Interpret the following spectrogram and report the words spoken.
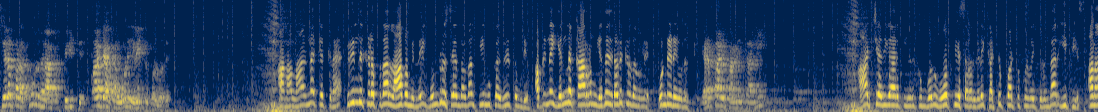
சில பல கூறுகளாக பிரித்து பாஜகவோடு இணைத்துக் கொள்வது. ஆனால் நான் என்ன கேட்கிறேன்? பிரிந்து கிடப்பதால் லாபம் இல்லை ஒன்று சேர்ந்தால் தான் திமுக வீழ்த்த முடியும். அப்படின்னா என்ன காரணம் எது தடுக்கிறது அவர்களே? ஒன்றிணைவதற்கு. எடப்பாடி பழனிசாமி ஆட்சி அதிகாரத்தில் இருக்கும்போது ஓபிஎஸ் அவர்களை கட்டுப்பாட்டுக்குள் வைத்திருந்தார் இபிஎஸ். ஆனா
